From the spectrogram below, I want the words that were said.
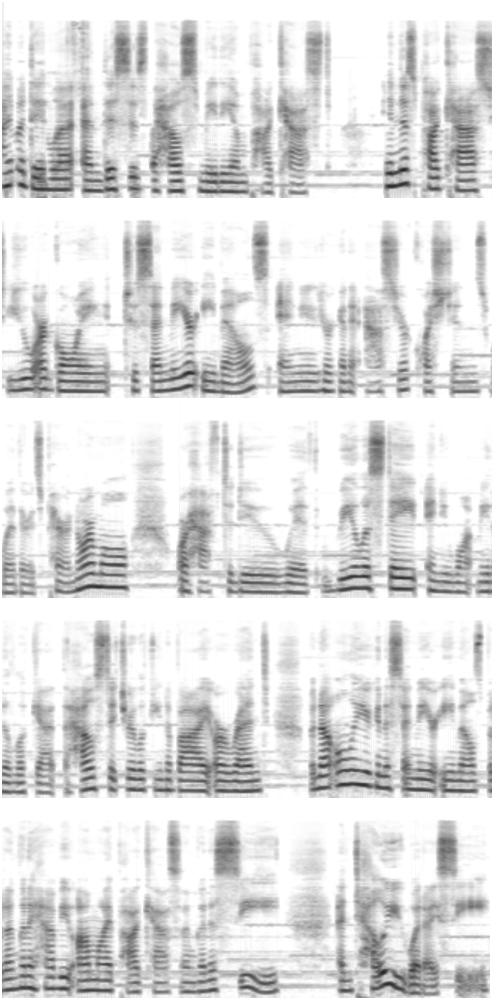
I'm Adela, and this is the House Medium podcast. In this podcast, you are going to send me your emails and you're going to ask your questions, whether it's paranormal or have to do with real estate, and you want me to look at the house that you're looking to buy or rent. But not only are you're going to send me your emails, but I'm going to have you on my podcast and I'm going to see and tell you what I see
